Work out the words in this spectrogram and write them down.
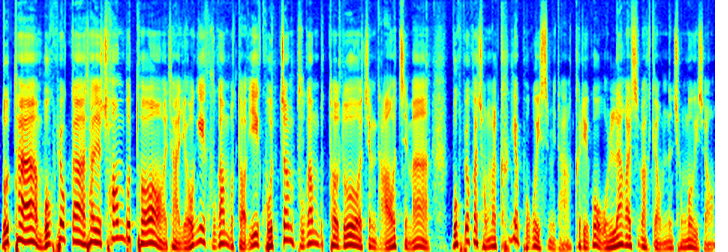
노타 목표가 사실 처음부터 자 여기 구간부터 이 고점 구간부터도 지금 나왔지만 목표가 정말 크게 보고 있습니다. 그리고 올라갈 수밖에 없는 종목이죠.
